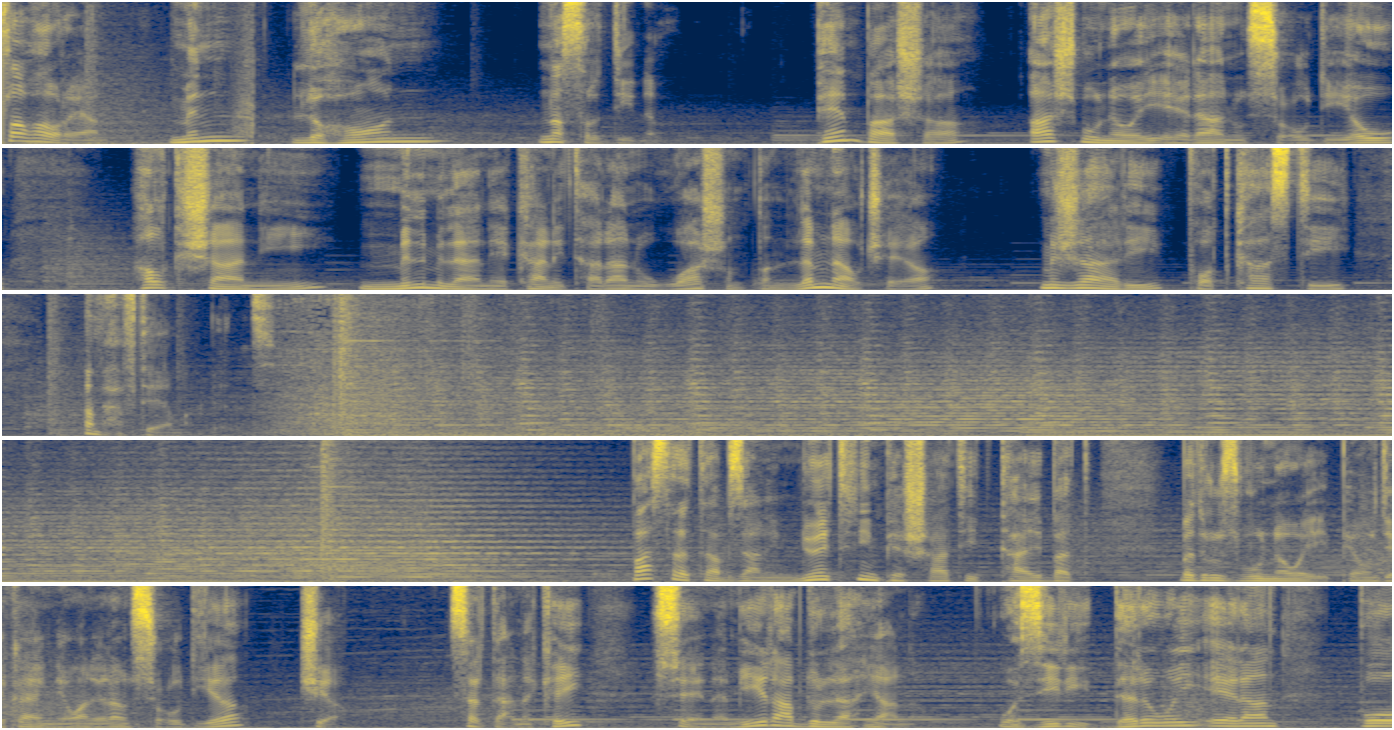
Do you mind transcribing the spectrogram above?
سڵاو هاوڕێیان من لە هۆن نەسر دینم پێم باشە ئاشبوونەوەی ئێران و سعودیە و هەڵکشانی ململانەکانی تاران و واشنگتن لەم ناوچەیە مژاری پۆدکاستی ئەم هەفتەیەمان بێت. باس لە تابزانین نوێترین پێشاتی تایبەت بە دروستبوونەوەی پەیوەندەکانی نێوان ئێران سعودیە چییە؟ سەردانەکەی حسێنەمیر عبدوللهیانە وەزیری دەرەوەی ئێران بۆ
